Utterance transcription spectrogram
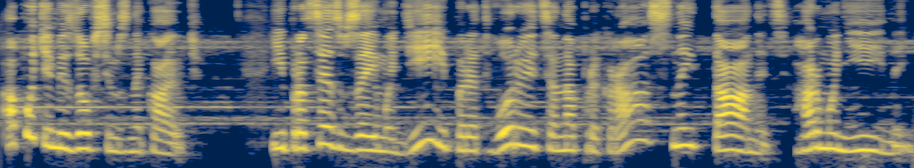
а потім і зовсім зникають. І процес взаємодії перетворюється на прекрасний танець, гармонійний.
